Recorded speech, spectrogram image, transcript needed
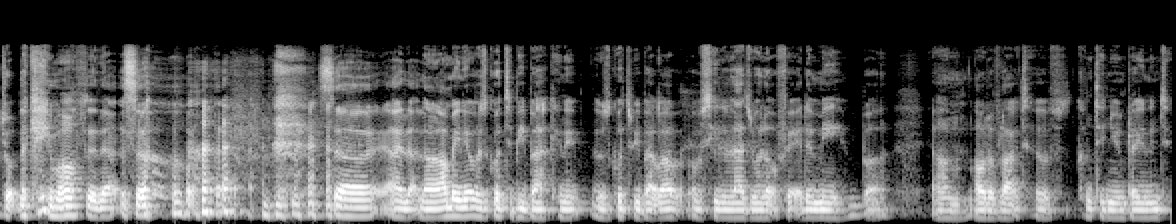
dropped the game after that. So, so I don't know. I mean, it was good to be back, and it it was good to be back. But obviously, the lads were a lot fitter than me, but um, I would have liked to have continued playing into.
